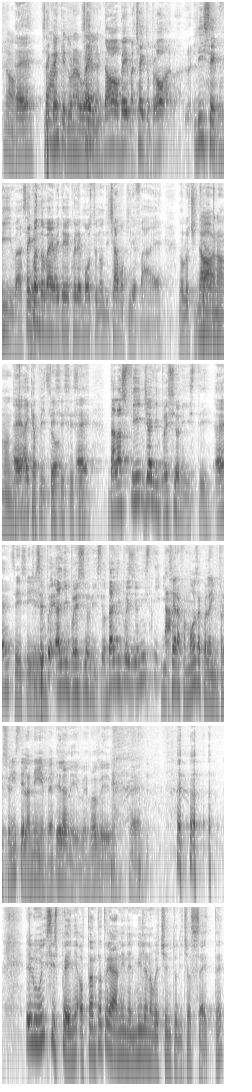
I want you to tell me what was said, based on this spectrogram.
no. eh, Ma anche Durand Ruel. sai- no, beh, ma certo, però eh, lì serviva. Sai Sì. quando vai a vedere quelle mostre, non diciamo chi le fa, eh? non lo citiamo. No, no, non Eh, diciamo. hai capito? Sì, sì, sì, sì. Eh, dalla Sfinge agli impressionisti. Eh? Sì, sì. C'è sempre agli impressionisti, o dagli impressionisti a... C'era famosa quella impressionisti e la neve. E la neve, va bene. eh. e lui si spegne a 83 anni nel 1917.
